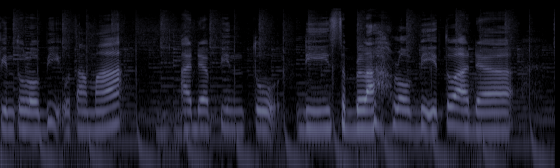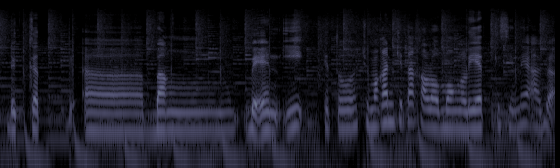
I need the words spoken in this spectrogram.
pintu lobi utama ada pintu di sebelah lobi itu ada deket eh, bank BNI itu cuma kan kita kalau mau ngelihat ke sini agak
